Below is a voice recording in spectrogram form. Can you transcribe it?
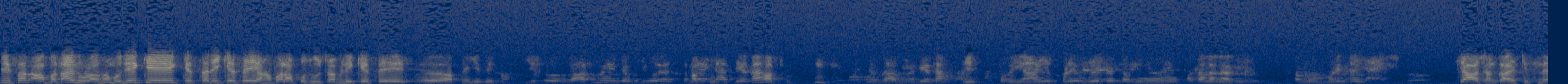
जी सर आप बताएँ थोड़ा सा मुझे कि किस तरीके से यहाँ पर आपको सूचना मिली कैसे आपने ये देखा? ये तो रात में जब जो यहाँ देखा आप हम्म। जब रात में देखा तो यहाँ ये पड़े हुए थे तब पता लगा कि सब मरे थे। क्या आशंका है? किसने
